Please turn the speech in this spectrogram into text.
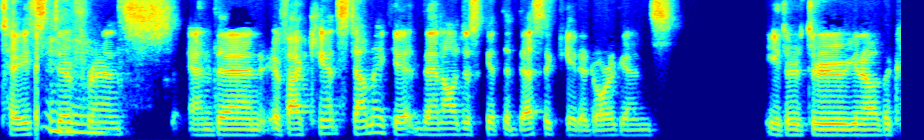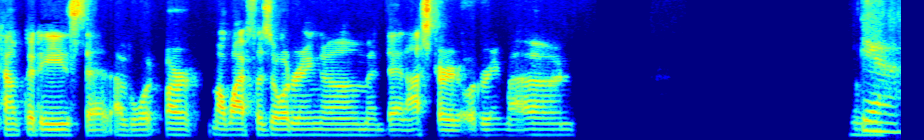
taste mm-hmm. difference, and then if I can't stomach it, then I'll just get the desiccated organs, either through you know the companies that I've or my wife was ordering them, and then I started ordering my own. Mm. Yeah.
